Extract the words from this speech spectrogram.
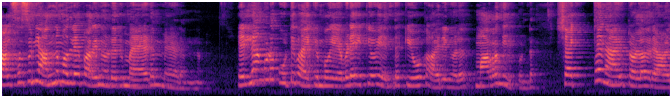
പൾസർ സുനി അന്ന് മുതലേ പറയുന്നുണ്ട് ഒരു മാഡം മാഡം എന്ന് എല്ലാം കൂടെ കൂട്ടി വായിക്കുമ്പോൾ എവിടേക്കോ എന്തൊക്കെയോ കാര്യങ്ങൾ മറന്നിരിപ്പുണ്ട്. ശക്തനായിട്ടുള്ള ഒരാൾ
